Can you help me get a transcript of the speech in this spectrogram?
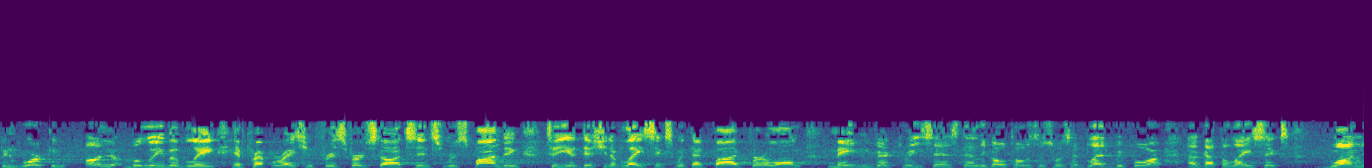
Been working unbelievably in preparation for his first start since responding to the addition of Lasix with that five furlong maiden victory. Says Stanley Gold told us this horse had bled before, uh, got the Lasix, won,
